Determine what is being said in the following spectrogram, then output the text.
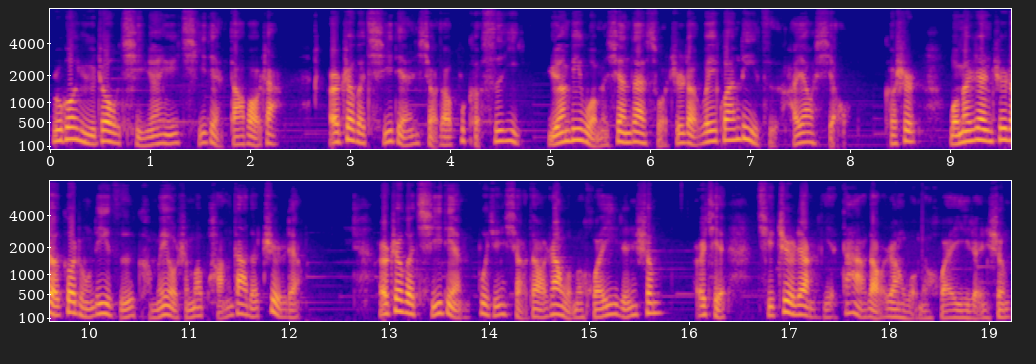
如果宇宙起源于起点大爆炸，而这个起点小到不可思议，远比我们现在所知的微观粒子还要小。可是我们认知的各种粒子可没有什么庞大的质量，而这个起点不仅小到让我们怀疑人生。而且其质量也大到让我们怀疑人生。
